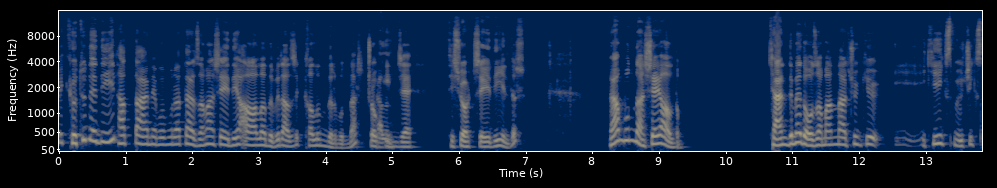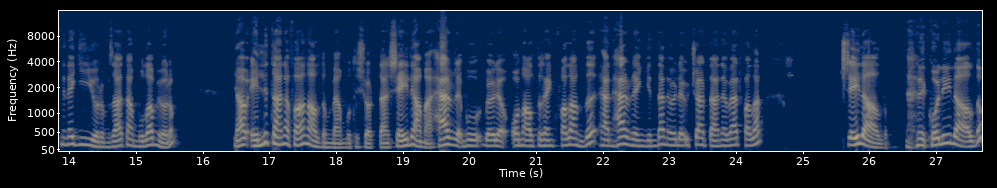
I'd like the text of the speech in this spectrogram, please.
Ve kötü de değil. Hatta hani bu Murat her zaman şey diye ağladı. Birazcık kalındır bunlar. Çok Kalın. ince tişört şeyi değildir. Ben bundan şey aldım. Kendime de o zamanlar çünkü 2x mi 3x mi ne giyiyorum zaten bulamıyorum. Ya 50 tane falan aldım ben bu tişörtten. Şeyli ama her bu böyle 16 renk falandı. Yani her renginden öyle 3'er tane ver falan. Şeyle aldım. Hani koliyle aldım.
